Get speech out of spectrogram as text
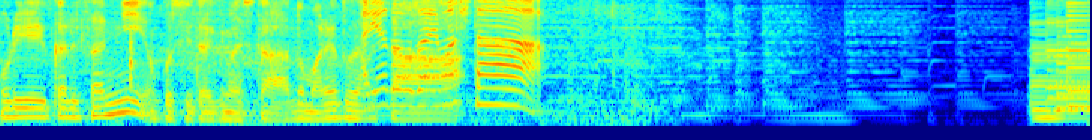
堀江ゆかりさんにお越しいただきました。どうもありがとうございました。ありがとうございました。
